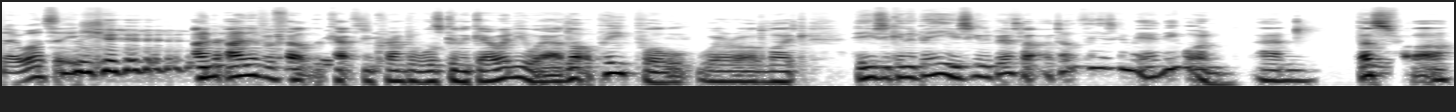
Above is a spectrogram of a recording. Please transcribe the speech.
Shatner, was he? I, I never felt that Captain Crandall was going to go anywhere. A lot of people were all like, "Who's he going to be? Who's he going to be?" I was like, "I don't think he's going to be anyone." And thus far,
